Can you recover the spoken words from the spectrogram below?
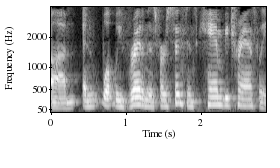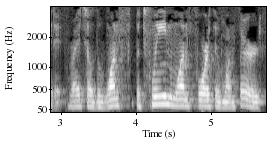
Um, and what we've read in this first sentence can be translated, right? So the one between one fourth and one third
